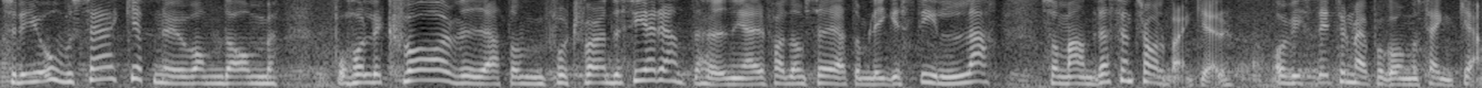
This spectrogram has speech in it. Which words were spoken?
Så det är ju osäkert nu om de håller kvar vid att de fortfarande ser räntehöjningar ifall de säger att de ligger stilla som andra centralbanker. Och vissa är till och med på gång att sänka.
